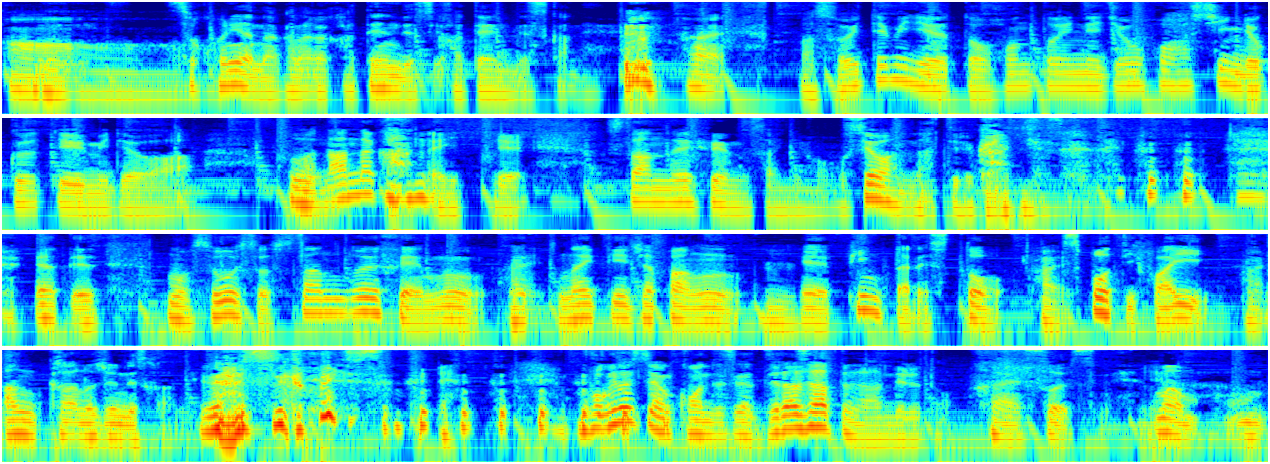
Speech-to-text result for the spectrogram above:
ああ。そこにはなかなか勝てんですよ。加点ですかね。はい。まあそういった意味で言うと、本当にね、情報発信力っていう意味では、まあうんなんだかんだ言って、スタンド FM さんにはお世話になってる感じですよね。だって、もうすごいですよ。 stand.fm、はいえっと、ナイティジャパン、んえー Pinterest、はい Spotify、はいアンカーの順ですからね。うわすごいっすね。僕たちのコンテンツがずらずらっと並んでると。はい、そうですね。いやーまあ、はい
